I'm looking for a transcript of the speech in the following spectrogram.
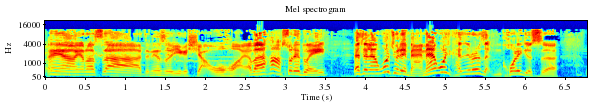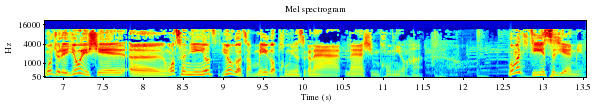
哎呀，杨老师啊，真的是一个笑话，要不然哈说的对。但是呢，我觉得慢慢我就开始有点认可的，就是我觉得有一些呃，我曾经有有个这么一个朋友，是个男男性朋友哈。我们第一次见面，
